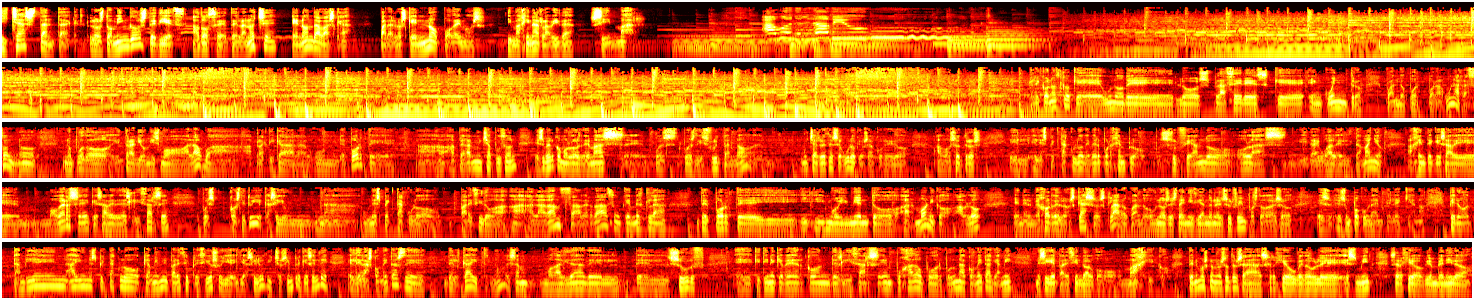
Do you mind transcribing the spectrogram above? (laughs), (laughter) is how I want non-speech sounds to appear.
y Jazz Tantac, los domingos de 10 a 12 de la noche en Onda Vasca, para los que no podemos imaginar la vida sin mar. Reconozco que uno de los placeres que encuentro cuando por, por alguna razón no, no puedo entrar yo mismo al agua a practicar algún deporte, a, a pegarme un chapuzón, es ver cómo los demás eh, pues, pues disfrutan, ¿no? Muchas veces seguro que os ha ocurrido a vosotros el, el, espectáculo de ver, por ejemplo, pues surfeando olas, da igual el tamaño, a gente que sabe moverse, que sabe deslizarse, pues constituye casi un, un espectáculo parecido a, a, la danza, ¿verdad? Que mezcla deporte y, y, y movimiento armónico. Hablo en el mejor de los casos, claro, cuando uno se está iniciando en el surfing, pues todo eso es, un poco una entelequia, ¿no? Pero también hay un espectáculo que a mí me parece precioso y, y, así lo he dicho siempre, que es el de, el de las cometas de, del kite, ¿no? Esa modalidad del, del surf eh, que tiene que ver con deslizarse empujado por, por una cometa que a mí me sigue pareciendo algo mágico. Tenemos con nosotros a Sergio W. Smith. Sergio, bienvenido.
